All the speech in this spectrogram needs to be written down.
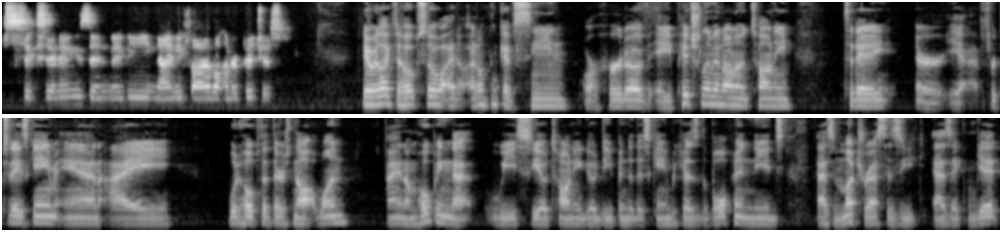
six innings and maybe 95, 100 pitches. Yeah, we like to hope so. I don't, think I've seen or heard of a pitch limit on Ohtani today, or yeah, for today's game, and I would hope that there's not one. And I'm hoping that we see Ohtani go deep into this game because the bullpen needs as much rest as he as it can get.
